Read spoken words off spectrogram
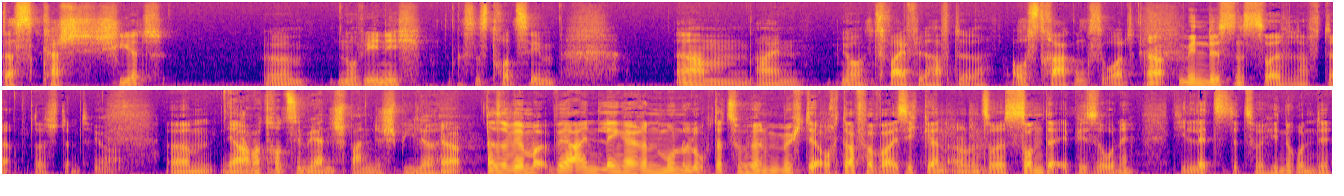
Das kaschiert ähm, nur wenig. Es ist trotzdem ähm, ein ja, zweifelhafte Austragungsort. Ja, mindestens zweifelhaft, ja, das stimmt. Ja. Ähm, ja. Aber trotzdem werden spannende Spiele. Ja. Also wer, wer einen längeren Monolog dazu hören möchte, auch da verweise ich gern an unsere Sonderepisode, die letzte zur Hinrunde,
